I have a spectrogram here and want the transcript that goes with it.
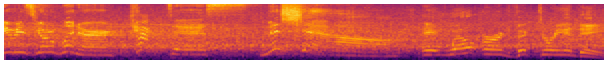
Here is your winner, Candice Michelle. A well-earned victory indeed.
